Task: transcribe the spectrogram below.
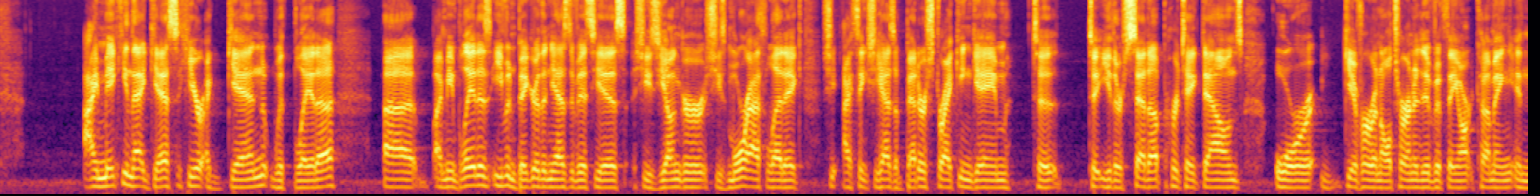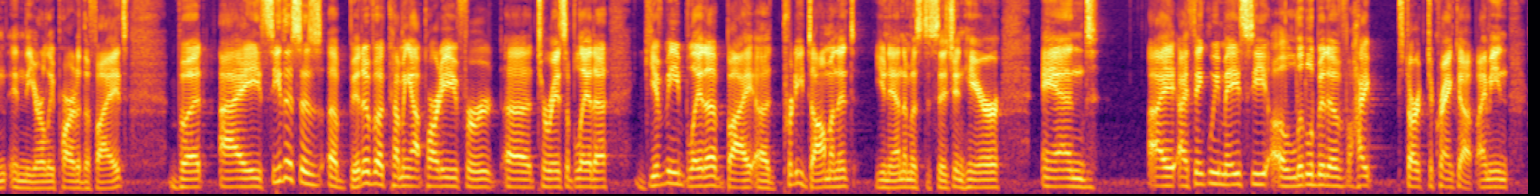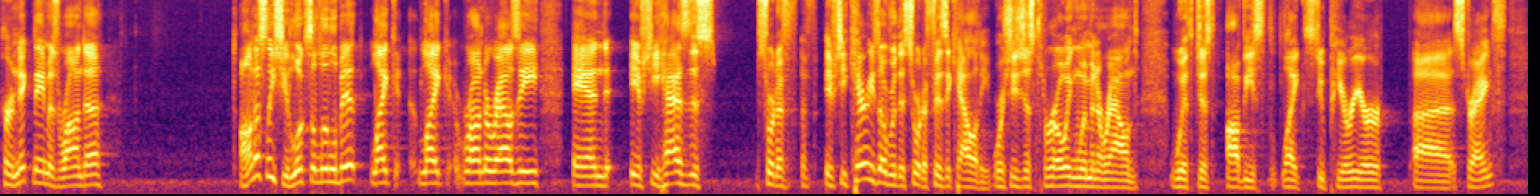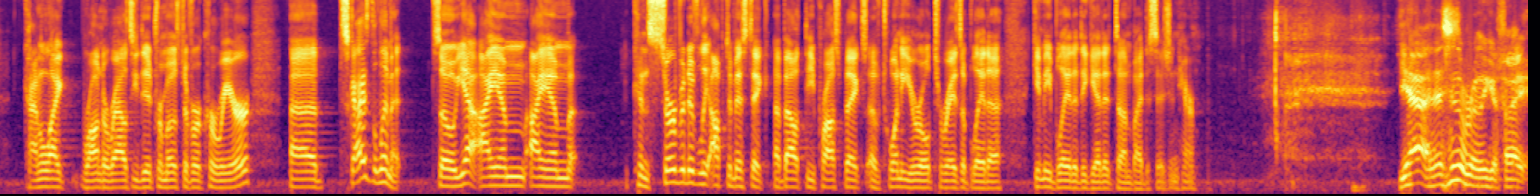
I'm making that guess here again with Bleda. Uh, I mean, Bleda's even bigger than Jasudavicius. She's younger. She's more athletic. She, I think she has a better striking game to to either set up her takedowns or give her an alternative if they aren't coming in, in the early part of the fight. But I see this as a bit of a coming out party for uh, Tereza Bleda. Give me Bleda by a pretty dominant, unanimous decision here. And I, I think we may see a little bit of hype start to crank up. I mean, her nickname is Ronda honestly, she looks a little bit like like Ronda Rousey, and if she has this sort of if she carries over this sort of physicality where she's just throwing women around with just obvious like superior uh, strength, kind of like Ronda Rousey did for most of her career, uh, sky's the limit. So yeah, I am I am conservatively optimistic about the prospects of 20 year old Tereza Bleda. Give me Bleda to get it done by decision here. Yeah, this is a really good fight.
